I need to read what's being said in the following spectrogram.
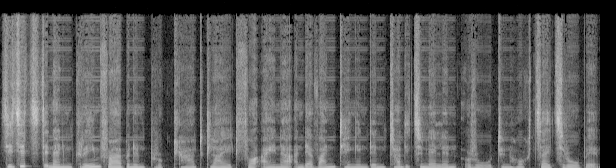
Sie sitzt in einem cremefarbenen Brokatkleid vor einer an der Wand hängenden traditionellen roten Hochzeitsrobe.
